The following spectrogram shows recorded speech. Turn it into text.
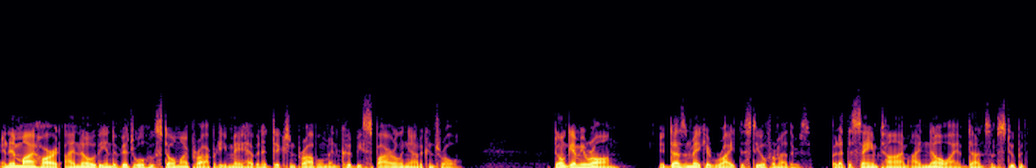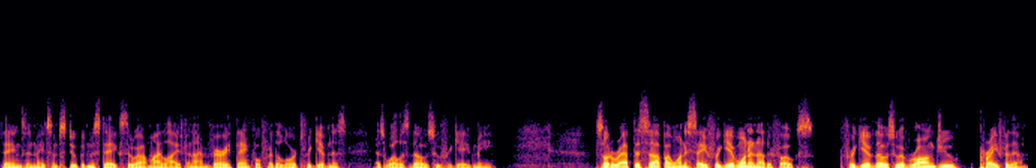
And in my heart, I know the individual who stole my property may have an addiction problem and could be spiraling out of control. Don't get me wrong, it doesn't make it right to steal from others. But at the same time, I know I have done some stupid things and made some stupid mistakes throughout my life, and I am very thankful for the Lord's forgiveness as well as those who forgave me. So, to wrap this up, I want to say forgive one another, folks. Forgive those who have wronged you, pray for them,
